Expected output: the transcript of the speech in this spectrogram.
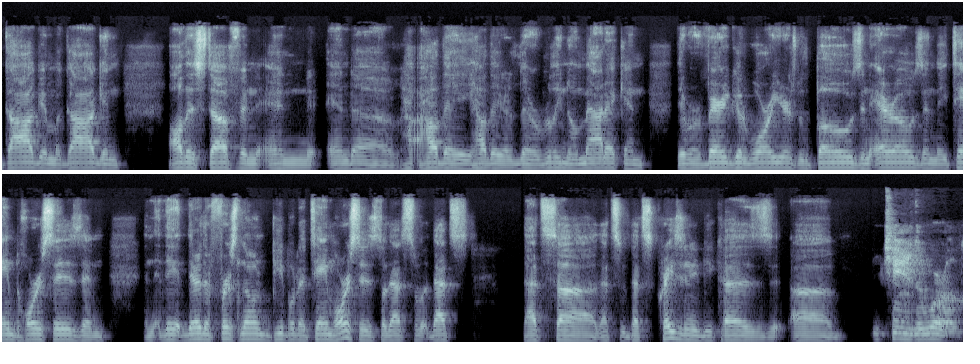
Gog and Magog and all this stuff and, and, and, uh, how, how they, how they are, they're really nomadic and they were very good warriors with bows and arrows and they tamed horses and, and they, they're the first known people to tame horses. So that's, that's, that's, uh, that's, that's crazy to me because, uh, Change the world.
